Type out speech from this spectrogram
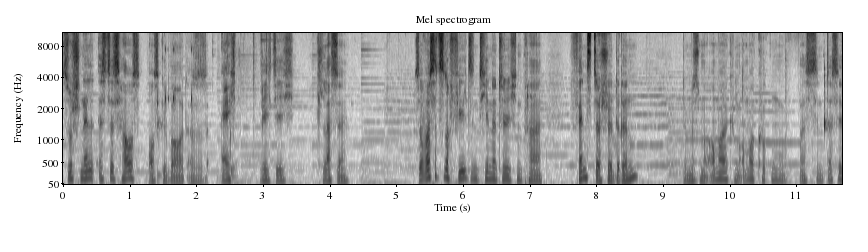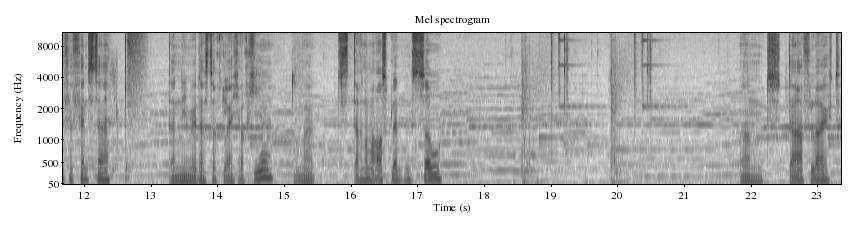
So schnell ist das Haus ausgebaut. Also echt richtig klasse. So, was jetzt noch fehlt, sind hier natürlich ein paar Fenstersche drin. Da müssen wir auch mal, können wir auch mal gucken, was sind das hier für Fenster. Dann nehmen wir das doch gleich auch hier. Mal das Dach nochmal ausblenden. So. Und da vielleicht.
